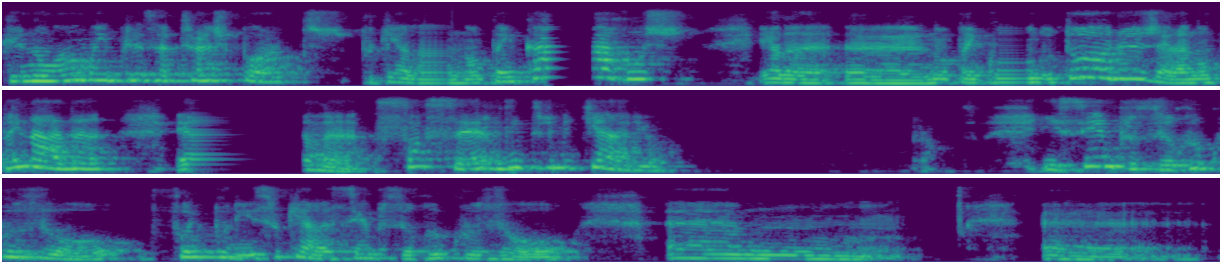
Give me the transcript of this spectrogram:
que não é uma empresa de transportes, porque ela não tem carros, ela uh, não tem condutores, ela não tem nada, ela só serve de intermediário. Pronto. E sempre se recusou, foi por isso que ela sempre se recusou um, uh,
